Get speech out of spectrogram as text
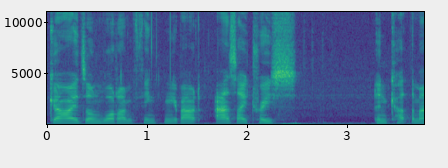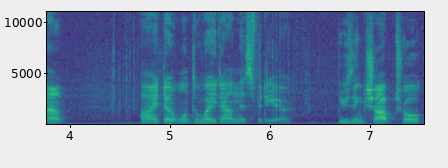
guides on what I'm thinking about as I trace and cut them out. I don't want to weigh down this video. Using sharp chalk,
